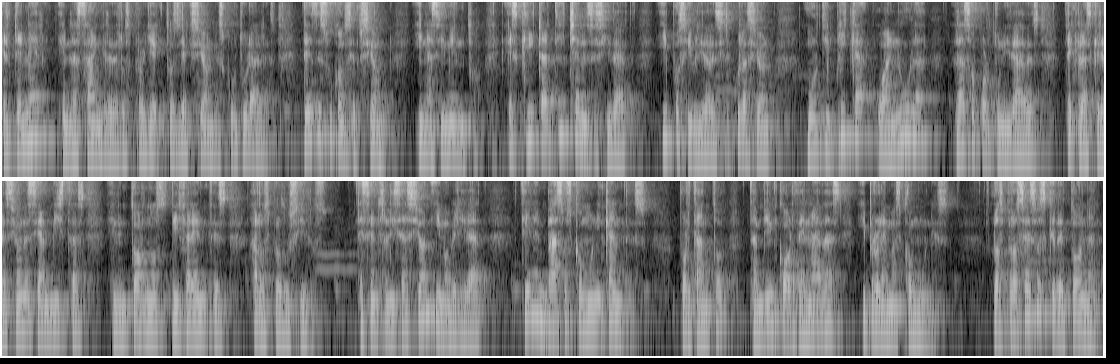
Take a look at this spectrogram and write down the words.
el tener en la sangre de los proyectos y acciones culturales, desde su concepción y nacimiento, escrita dicha necesidad y posibilidad de circulación, multiplica o anula las oportunidades de que las creaciones sean vistas en entornos diferentes a los producidos. Descentralización y movilidad tienen vasos comunicantes, por tanto, también coordenadas y problemas comunes. Los procesos que detonan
